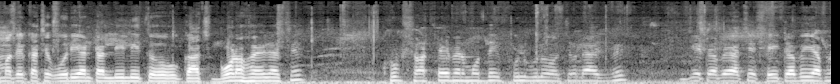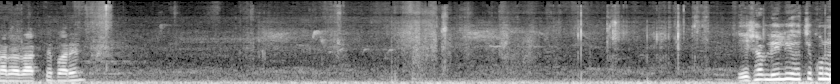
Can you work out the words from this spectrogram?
আমাদের কাছে ওরিয়েন্টাল লিলি তো গাছ বড় হয়ে গেছে। খুব শর্ট টাইমের মধ্যেই ফুলগুলো চলে আসবে। যে টবে আছে সেই টবেই আপনারা রাখতে পারেন। এইসব লিলি হচ্ছে কোনো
